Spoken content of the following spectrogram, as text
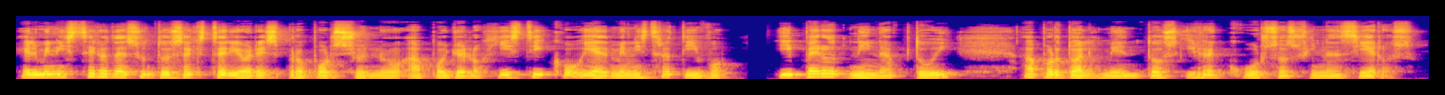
El Ministerio de Asuntos Exteriores proporcionó apoyo logístico y administrativo y Perodnina Ptui aportó alimentos y recursos financieros.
